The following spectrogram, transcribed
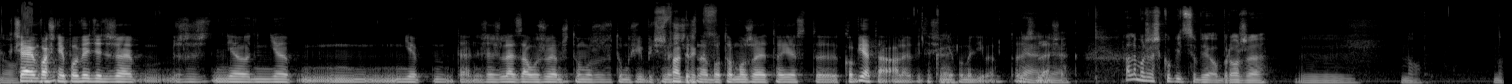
No. Chciałem właśnie powiedzieć, że, że nie, nie, nie ten, że źle założyłem, że to może, że to musi być Szwagryk. mężczyzna, bo to może to jest y, kobieta, ale widzę, okay. się nie pomyliłem. To nie, jest Leszek. Nie. Ale możesz kupić sobie obroże. Yy, no, no,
